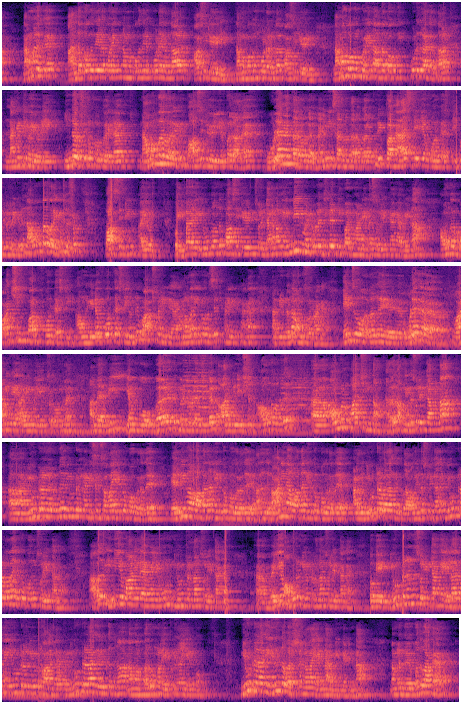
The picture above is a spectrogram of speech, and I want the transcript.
நம்மளுக்கு அந்த பகுதியில் குறைந்து நம்ம பகுதியில் கூட இருந்தால் பாசிட்டிவ் ஏரி நம்ம பக்கம் கூட இருந்தால் பாசிட்டிவ் ஏரி நம்ம பக்கம் குறைந்து அந்த பகுதி கூடுதலாக இருந்தால் நெகட்டிவ் ஐயோடி இந்த வருஷத்தை பொறுத்தவரையில நவம்பர் வரைக்கும் பாசிட்டிவ் இருப்பதாக உலக தரவுகள் கணினி சார்ந்த தரவுகள் குறிப்பாக ஆஸ்திரேலியா போர்காஸ்டிங் குறிப்பிட்டிருக்கிறது. நவம்பர் வரைக்கும் இந்த வருஷம் பாசிட்டிவ் ஐயோடி. இவங்க வந்து பாசிட்டிவ்னு சொல்லிட்டாங்க. நம்ம இந்தியன் மெட்ரோலஜிக்கல் டிபார்ட்மெண்ட் என்ன சொல்லியிருக்காங்க அப்படின்னா அவங்க வாட்சிங் ஃபார் ஃபோர்காஸ்டிங் அவங்க கிட்ட ஃபோர்காஸ்டிங் வந்து வாட்ச் பண்ணிட்டு இருக்காங்க. நம்மள மாதிரி இன்னும் ரிசர்ச் பண்ணிட்டு இருக்காங்க அப்படின்றத அவங்க சொல்றாங்க. என்ஜோ அதாவது உலக வானிலை ஆய்வு மையம் சொல்லுவோம்ல அந்த விஎம்ஓ வேர்ல்டு மெட்ரோலஜிக்கல் ஆர்கனைசேஷன் அவங்க வந்து அவங்களும் வாட்சிங் தான். அதாவது அவங்க என்ன சொல்லியிருக்காங்கன்னா நியூட்ரல்ல இருந்து நியூட்ரல் கண்டிஷன்ஸாக தான் இருக்க போகிறது. எல்டினோவாக தான் இருக்க போகிறது. அல்லது ராணினாவாக தான் இருக்க போகிறது. அல்லது நியூட்ரலாக தான் இருக்குது அவங்க என்ன சொல்லியிருக்காங்க? நியூட்ரலாக தான் இருக்க போகுதுன்னு சொல்லியிருக்காங்க. அதாவது இந்திய வானிலை மையமும் நியூட்ரல் தான் சொல்லியிருக்காங்க. வெய்யும் அவங்களும் நியூட்ரல் தான் சொல்லியிருக்காங்க. ஓகே நியூட்ரல்னு சொல்லிட்டாங்க. எல்லாருமே நியூட்ரல் நியூட்ரல் வாங்க அப்போ நியூட்ரலாக இருக்குதுன்னா நம்ம பருவமழை எப்படி தான் இருக்கும்? நியூட்ரலாக இருந்த வருஷங்கள்லாம் என்ன அப்படின்னு கேட்டிங்கன்னா நம்மளுக்கு பொதுவாக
